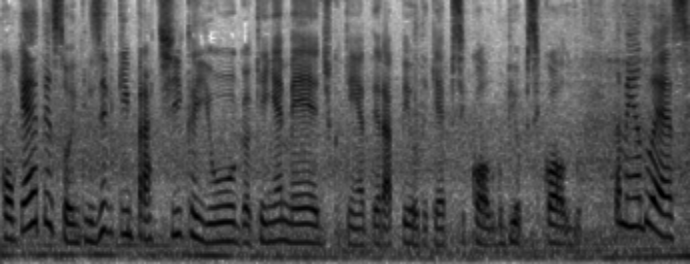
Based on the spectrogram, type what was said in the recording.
qualquer pessoa, inclusive quem pratica yoga, quem é médico, quem é terapeuta, quem é psicólogo, biopsicólogo, também adoece.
